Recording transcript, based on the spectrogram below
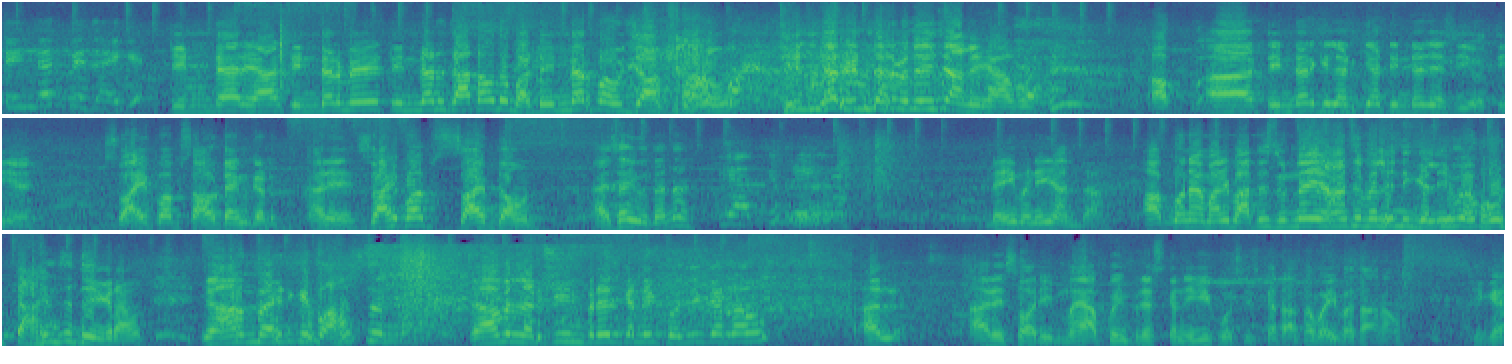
टिंडर पे जाएँगे? टिंडर यार टिंडर में टिंडर जाता हूँ तो भटिंडर पहुँच जाता हूँ. टिंडर विंडर में नहीं जाने का वो. अब आ, टिंडर की लड़कियाँ टिंडर जैसी होती हैं. स्वाइप अप साउट एंड कर अरे स्वाइप अप स्वाइप डाउन ऐसा ही होता है ना? ये आपके फ्रेंड नहीं मैं नहीं जानता। आपको ना हमारी बातें सुनना यहाँ से पहले निकली मैं बहुत टाइम से देख रहा हूँ। यहाँ बैठ के बात सुनना यहाँ मैं लड़की इंप्रेस करने की कोशिश कर रहा हूँ। अरे सॉरी मैं आपको इंप्रेस करने की कोशिश कर रहा था वही बता रहा हूँ ठीक है?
